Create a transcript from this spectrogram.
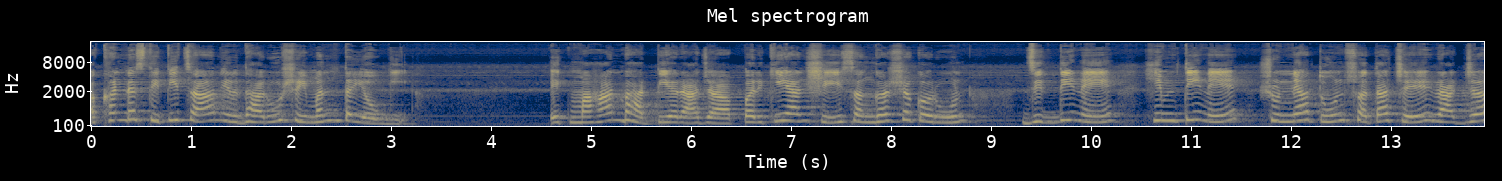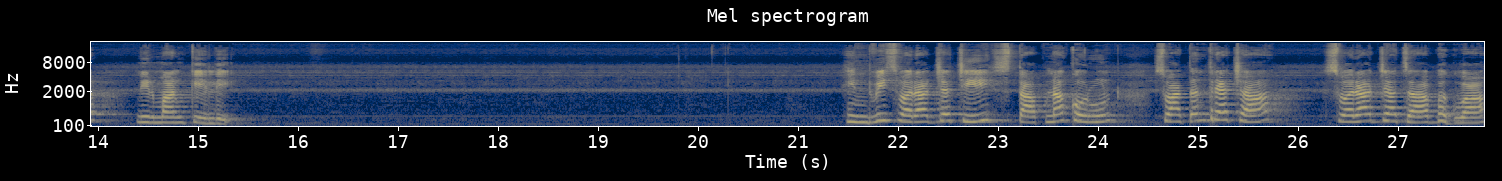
अखंड स्थितीचा निर्धारू श्रीमंत योगी. एक महान भारतीय राजा परकीयांशी संघर्ष करून जिद्दीने हिमतीने शून्यातून स्वतःचे राज्य निर्माण केले. हिंदवी स्वराज्याची स्थापना करून स्वातंत्र्याच्या स्वराज्याचा भगवा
